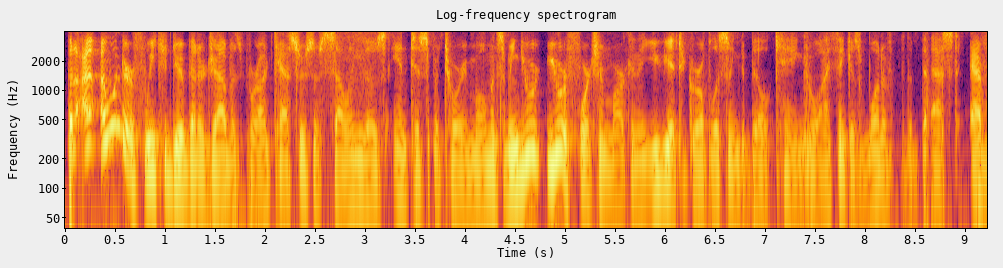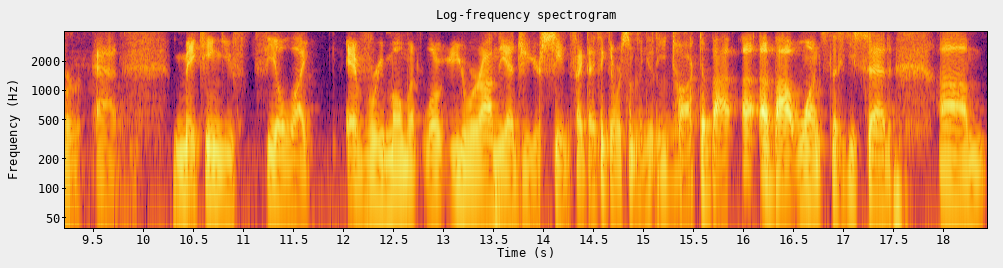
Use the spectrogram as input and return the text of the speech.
But I, I, wonder if we could do a better job as broadcasters of selling those anticipatory moments. I mean, you were you were fortunate, Marc, in that you get to grow up listening to Bill King, who I think is one of the best ever at making you feel like every moment you were on the edge of your seat. In fact, I think there was something that he talked about uh, about once that he said, um,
